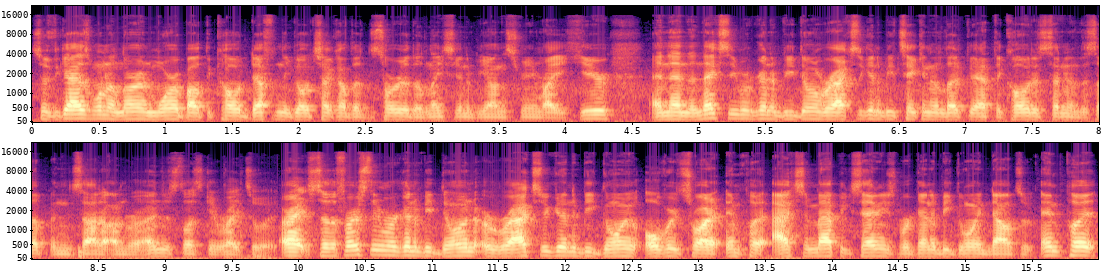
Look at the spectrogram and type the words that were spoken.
So if you guys want to learn more about the code definitely go check out the tutorial. The link's going to be on the screen right here. And then the next thing we're going to be doing we're actually going to be taking a look at the code and setting this up inside of Unreal Engine. So let's get right to it. Alright so the first thing we're going to be doing we're actually going to be going over to our input action mapping settings, we're going to be going down to input.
